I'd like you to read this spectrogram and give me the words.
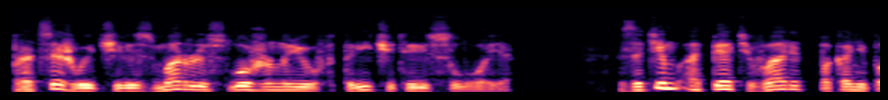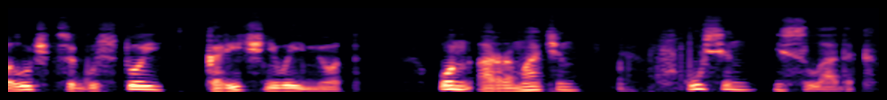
процеживает через марлю, сложенную в 3-4 слоя. Затем опять варят, пока не получится густой коричневый мед. Он ароматен, вкусен и сладок.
